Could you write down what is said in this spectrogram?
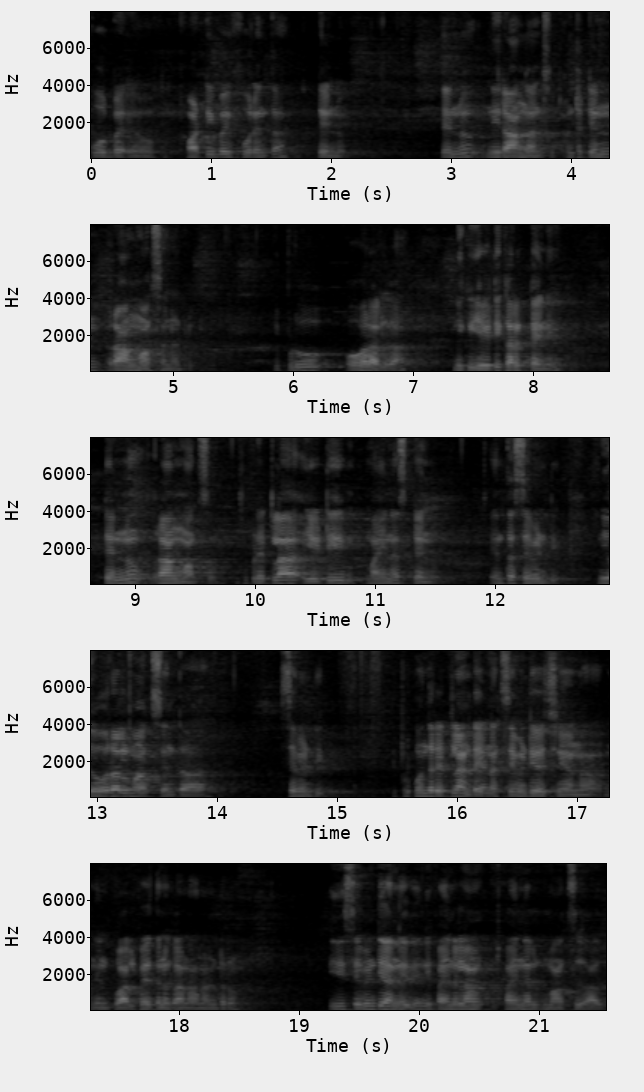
Four by forty by four ఎంత? టెన్. టెన్ నీ రాంగ్ ఆన్సర్ అంటే టెన్ రాంగ్ మార్క్స్ అన్నట్టు. ఇప్పుడు ఓవరాల్గా నీకు ఎయిటీ కరెక్ట్ అయినాయి. Ten wrong marks. ఇప్పుడు ఎట్లా? Eighty minus ten. ఎంత? సెవెంటీ. నీ ఓవరాల్ మార్క్స్ ఎంత? సెవెంటీ. ఇప్పుడు కొందరు ఎట్లా అంటే నాకు సెవెంటీ వచ్చినాయి అన్న నేను క్వాలిఫై అవుతాను కానా అని అంటారు. ఈ సెవెంటీ అనేది నీ ఫైనల్ ఫైనల్ మార్క్స్ కాదు.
